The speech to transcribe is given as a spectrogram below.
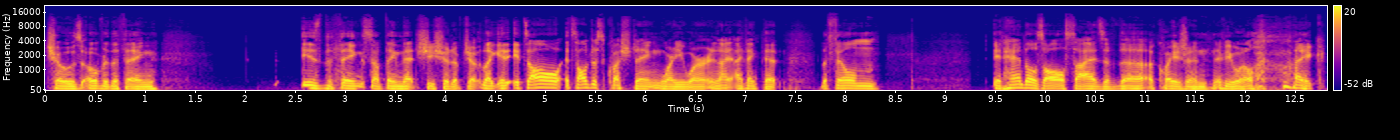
chose over the thing is the thing something that she should have chose? Like it, it's all it's all just questioning where you were, and I, I think that the film it handles all sides of the equation, if you will, like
